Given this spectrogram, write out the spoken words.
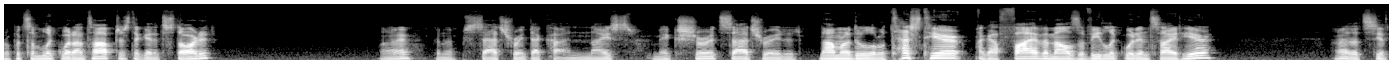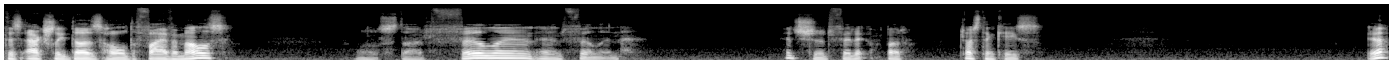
I'm to put some liquid on top just to get it started. All right, gonna saturate that cotton nice. Make sure it's saturated. Now I'm gonna do a little test here. I got five mLs of e-liquid inside here. All right, let's see if this actually does hold five mLs. We'll start filling and filling. It should fit it, but just in case. Yeah.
